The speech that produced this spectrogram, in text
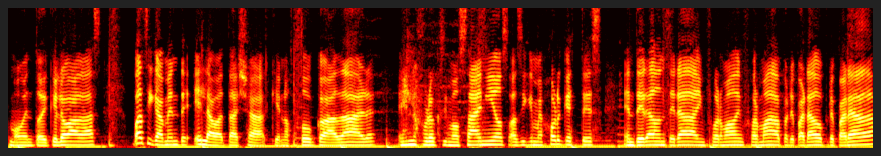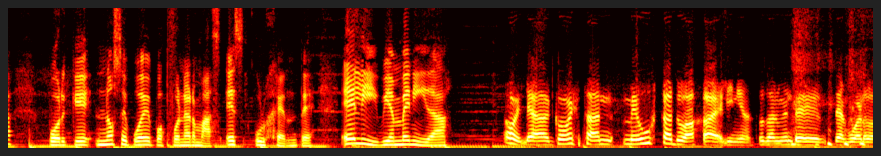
momento de que lo hagas. Básicamente es la batalla que nos toca dar en los próximos años, así que mejor que estés enterado, enterada, informado, informada, preparado, preparada, porque no se puede posponer más, es urgente. Eli, bienvenida. Hola, ¿cómo están? Me gusta tu bajada de línea, totalmente de acuerdo.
